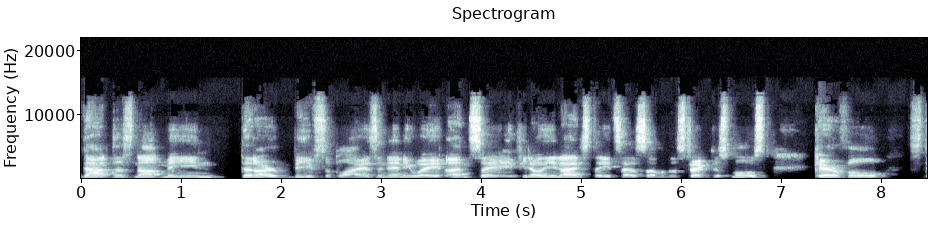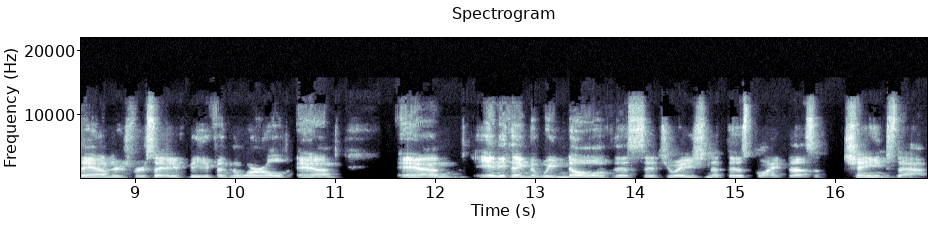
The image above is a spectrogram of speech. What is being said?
that does not mean that our beef supply is in any way unsafe. You know, the United States has some of the strictest, most careful standards for safe beef in the world, and and anything that we know of this situation at this point doesn't change that.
